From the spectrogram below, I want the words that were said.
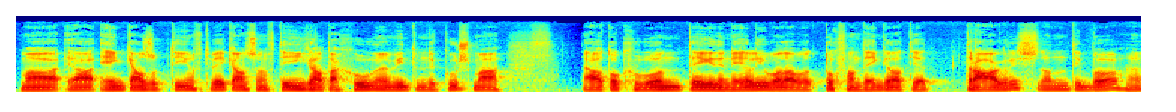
Maar ja, één kans op 10 of twee kansen op 10 gaat dat goed en wint hem de koers. Maar hij had ook gewoon tegen de Nelly, waar we toch van denken dat hij trager is dan Thibaut. Hè.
